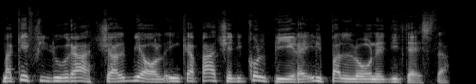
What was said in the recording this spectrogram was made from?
ma che figuraccia al Biol incapace di colpire il pallone di testa.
